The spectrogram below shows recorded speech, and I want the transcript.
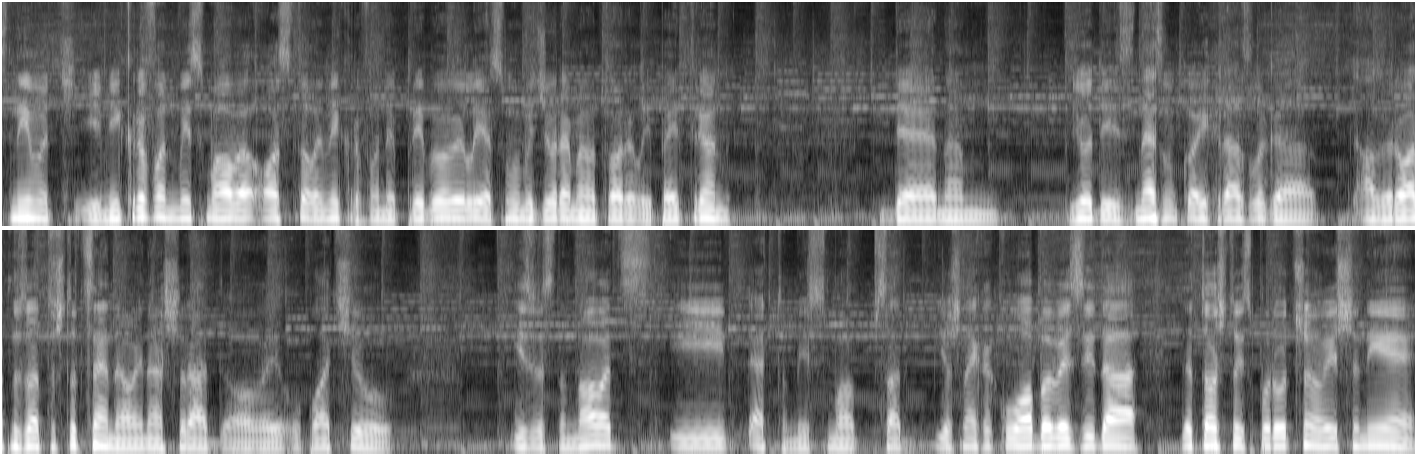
snimač i mikrofon. Mi smo ove ostale mikrofone pribavili jer smo umeđu vremena otvorili Patreon gde nam ljudi iz ne znam kojih razloga a verovatno zato što cene ovaj naš rad ovaj, uplaćuju izvestan novac i eto, mi smo sad još nekako u obavezi da, da to što isporučujemo više nije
